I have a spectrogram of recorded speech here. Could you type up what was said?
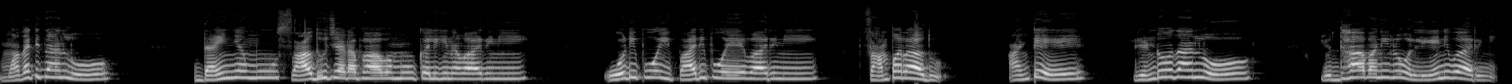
మొదటి దానిలో దైన్యము సాధుజడభావము కలిగిన వారిని ఓడిపోయి పారిపోయే వారిని చంపరాదు. అంటే రెండో దానిలో యుద్ధావనిలో లేని వారిని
